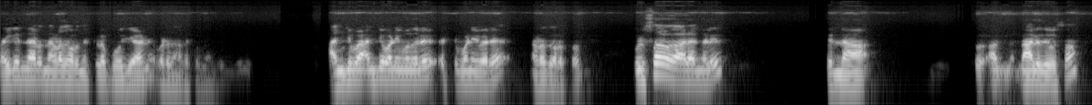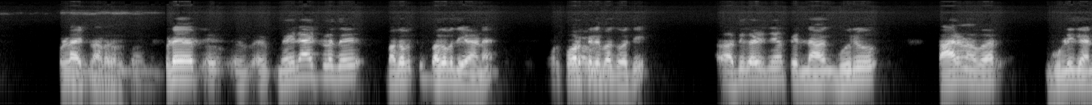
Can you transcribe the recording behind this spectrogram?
വൈകുന്നേരം നട തുറന്നിട്ടുള്ള പൂജയാണ് ഇവിടെ നടക്കുന്നത്. അഞ്ച് അഞ്ച് മണി മുതൽ എട്ട് മണി വരെ നട തുറക്കും. ഉത്സവകാലങ്ങളിൽ പിന്നെ നാല് ദിവസം ഫുള്ളായിട്ട് നട തുറക്കും. ഇവിടെ മെയിനായിട്ടുള്ളത് ഭഗവത് ഭഗവതിയാണ്. പോർക്കൽ ഭഗവതി. അത് കഴിഞ്ഞ് പിന്നെ ഗുരു കാരണവർ ഗുളികൻ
